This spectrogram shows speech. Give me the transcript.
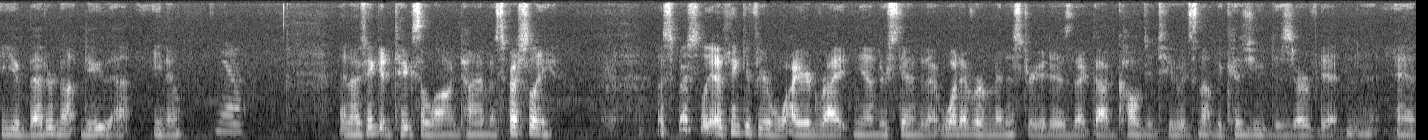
you you better not do that, you know. yeah. And I think it takes a long time, especially especially I think if you're wired right and you understand that whatever ministry it is that God called you to, it's not because you deserved it and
